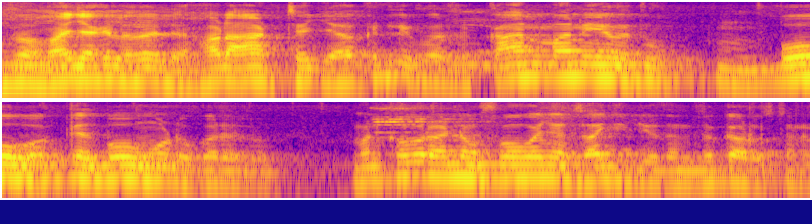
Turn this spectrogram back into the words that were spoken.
જો વાજા કેટલા રહી લે સાડા આઠ થઈ ગયા કેટલી વાર છે કાનમાં નહીં હવે તું બહુ વખત બહુ મોડું કરે છું મને ખબર હોય એટલે હું સો વાગ્યા જાગી ગયો તને જગાડું છું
